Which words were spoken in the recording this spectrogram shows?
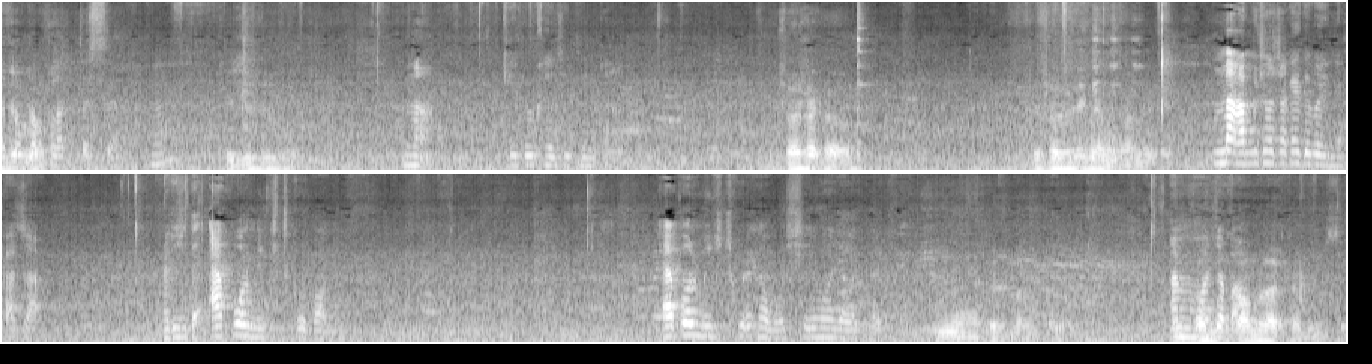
একদম লাগতেছে। না। খেজুর খাইছি তিনটা। শশা খাও? তো শশা দিয়ে কেমন খাবে এটা না আমি শসা খাইতে পারি না কাঁচা। এটার সাথে অ্যাপল মিক্সড করব আমি। অ্যাপল মিক্সড করে খাব সেই মজা লাগবে। না অ্যাপেল মানে খাব আমি মজা পাবো। কমলাটা দিচ্ছে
